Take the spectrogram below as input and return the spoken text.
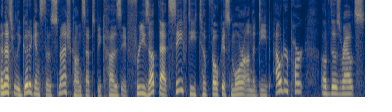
And that's really good against those smash concepts because it frees up that safety to focus more on the deep outer part of those routes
